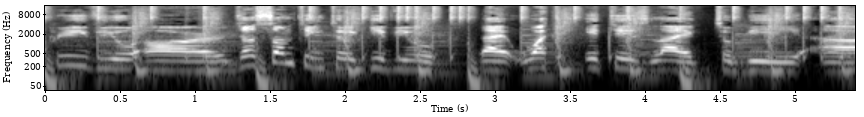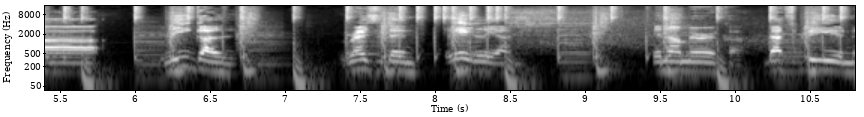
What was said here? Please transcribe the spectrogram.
preview or just something to give you like what it is like to be a legal resident alien in America. That's being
